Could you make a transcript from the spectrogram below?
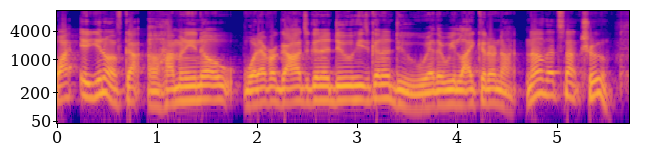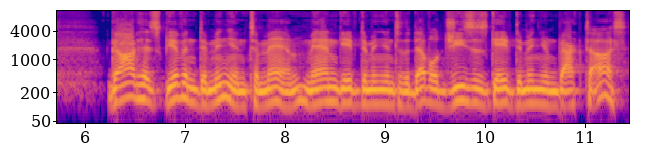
Why, you know, if God, uh, how many know whatever God's going to do, He's going to do, whether we like it or not? No, that's not true. God has given dominion to man. Man gave dominion to the devil. Jesus gave dominion back to us.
